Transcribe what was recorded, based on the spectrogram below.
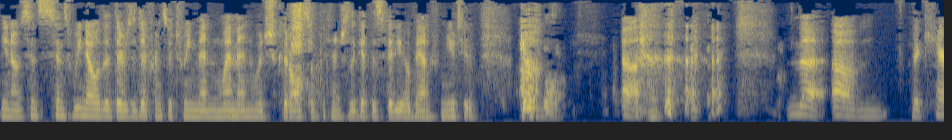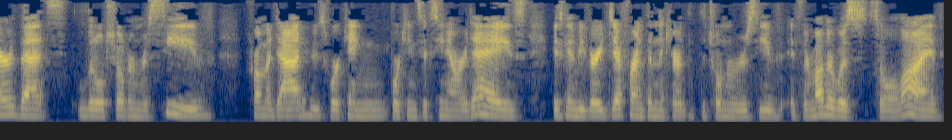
you know, since, since we know that there's a difference between men and women, which could also potentially get this video banned from YouTube. Careful. Um, uh, the, um, the care that little children receive from a dad who's working 14, 16 hour days is going to be very different than the care that the children would receive if their mother was still alive.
